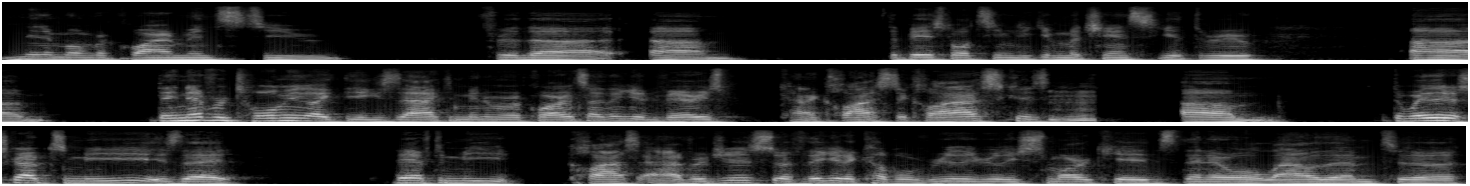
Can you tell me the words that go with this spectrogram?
minimum requirements to for the um, the baseball team to give them a chance to get through. Um, they never told me like the exact minimum requirements. I think it varies kind of class to class because mm-hmm. um, the way they describe it to me is that they have to meet class averages. So if they get a couple really really smart kids, then it will allow them to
